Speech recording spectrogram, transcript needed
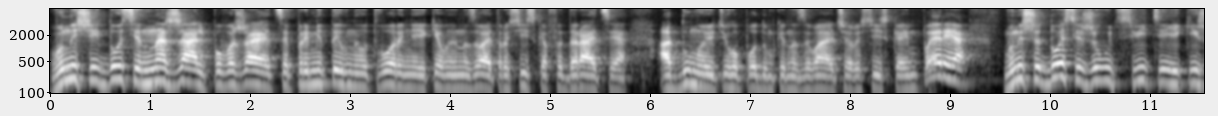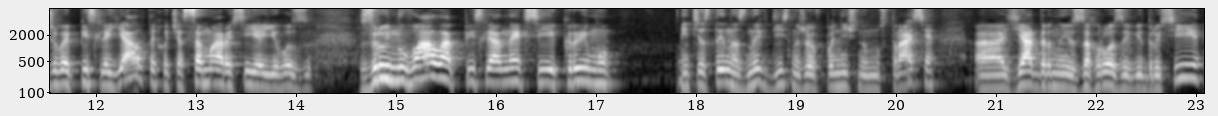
Вони ще й досі, на жаль, поважають це примітивне утворення, яке вони називають Російська Федерація, а думають його подумки, називаючи Російська імперія. Вони ще досі живуть в світі, який живе після Ялти, хоча сама Росія його зруйнувала після анексії Криму. І частина з них дійсно живе в панічному страсі е, ядерної загрози від Росії,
